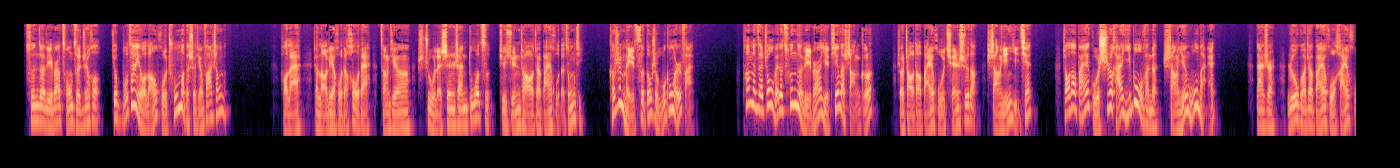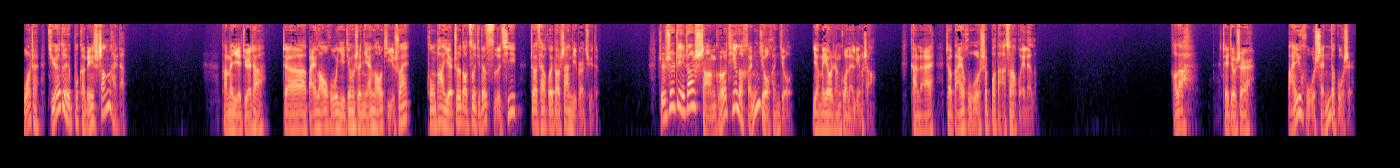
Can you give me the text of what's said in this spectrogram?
村子里边从此之后就不再有老虎出没的事情发生了。后来，这老猎户的后代曾经入了深山多次，去寻找这白虎的踪迹，可是每次都是无功而返。他们在周围的村子里边也贴了赏格。说找到白虎全尸的赏银一千，找到白骨尸骸一部分的赏银五百，但是如果这白虎还活着，绝对不可能伤害他。他们也觉着这白老虎已经是年老体衰，恐怕也知道自己的死期，这才回到山里边去的。只是这张赏格贴了很久很久，也没有人过来领赏，看来这白虎是不打算回来了。好了，这就是白虎神的故事。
